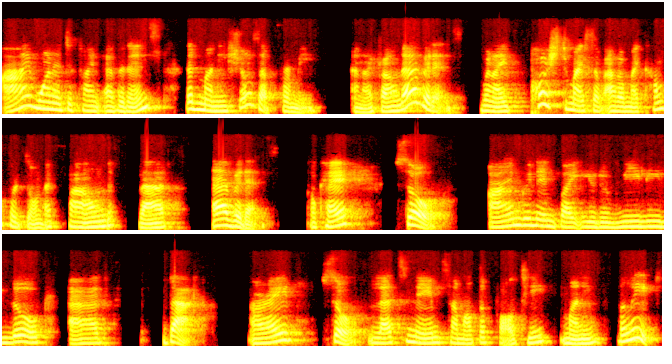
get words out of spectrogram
I wanted to find evidence that money shows up for me. And I found evidence. When I pushed myself out of my comfort zone, I found that evidence. Okay. So I'm going to invite you to really look at that. All right. So let's name some of the faulty money beliefs.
